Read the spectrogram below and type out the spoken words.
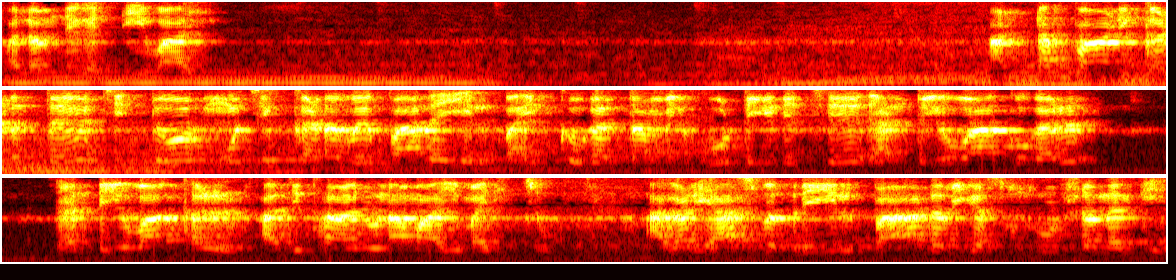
ഫലം നെഗറ്റീവായി. അതിദാരുണമായി മരിച്ചു. അകളി ആശുപത്രിയിൽ പ്രാഥമിക ശുശ്രൂഷ നൽകി.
